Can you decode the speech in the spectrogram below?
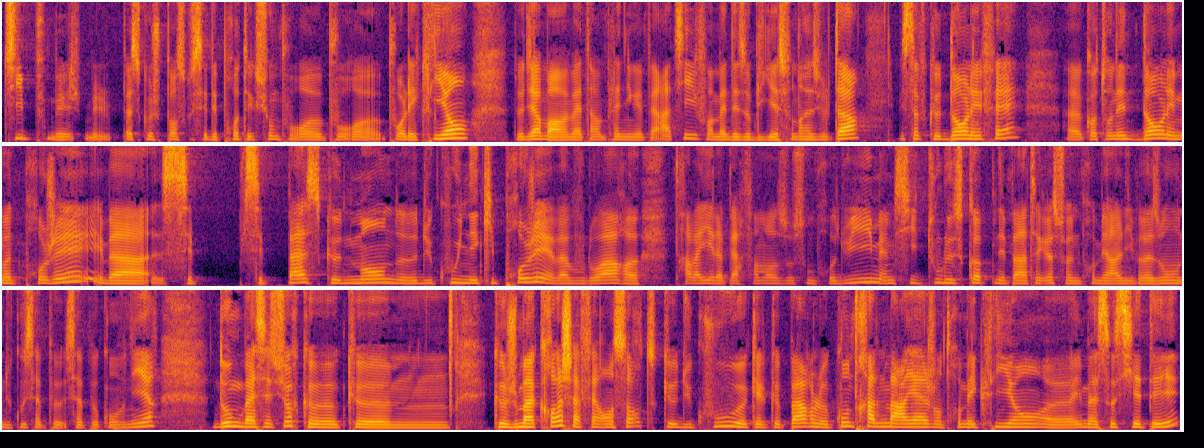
type, mais, parce que je pense que c'est des protections pour, pour, pour les clients, de dire bah, on va mettre un planning impératif, on va mettre des obligations de résultat. Mais sauf que dans les faits, euh, quand on est dans les modes projet, et eh ben, c'est c'est pas ce que demande euh, du coup une équipe projet. Elle va vouloir euh, travailler la performance de son produit, même si tout le scope n'est pas intégré sur une première livraison, du coup ça peut, ça peut convenir. Donc bah, c'est sûr que, que, que je m'accroche à faire en sorte que du coup, quelque part, le contrat de mariage entre mes clients et ma société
